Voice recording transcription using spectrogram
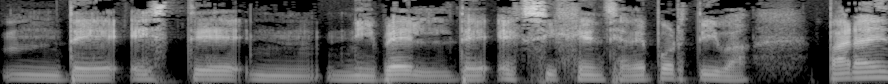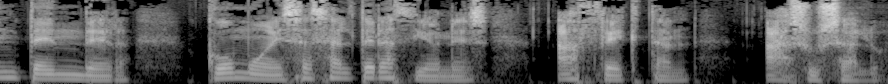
mm, de este nivel de exigencia deportiva para entender cómo esas alteraciones afectan a su salud.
